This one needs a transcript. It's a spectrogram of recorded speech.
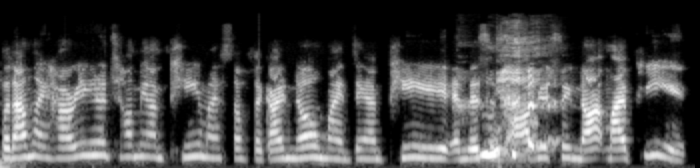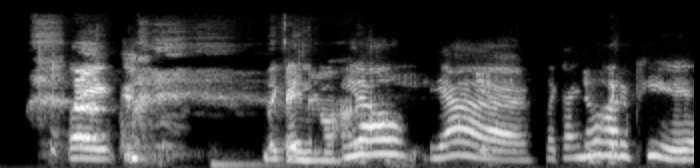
But I'm like, how are you gonna tell me I'm peeing myself? Like I know my damn pee and this is obviously not my pee. Like like, I know how you to know, pee. yeah. Like I know It's how to pee.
